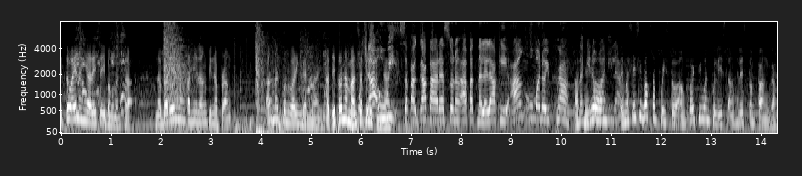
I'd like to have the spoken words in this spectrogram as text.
Ito ay nangyari sa ibang bansa. Nabaril ng kanilang pinaprank ang nagkunwaring gunman. At ito naman sa Nauwi Pilipinas. sa pagkakaresto ng apat na lalaki ang umano'y prank At na ginawa ngayon nila. ay masisibak sa pwesto ang 41 pulis sa Angeles, Pampanga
